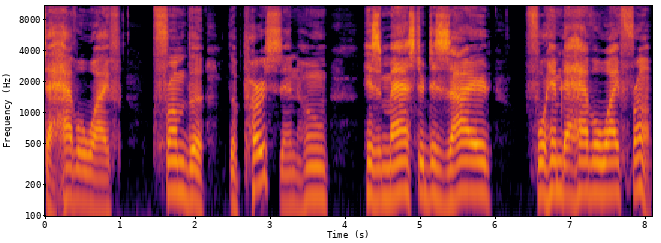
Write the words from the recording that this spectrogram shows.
to have a wife from the, the person whom his master desired for him to have a wife from.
